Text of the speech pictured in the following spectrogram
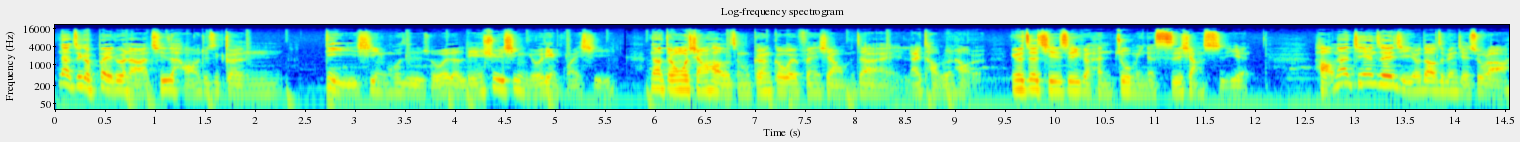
那这个悖论啊，其实好像就是跟第一性或者所谓的连续性有点关系。那等我想好了怎么跟各位分享，我们再来讨论好了。因为这其实是一个很著名的思想实验。好，那今天这一集就到这边结束了。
